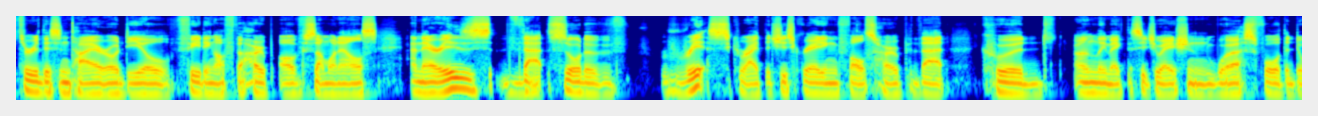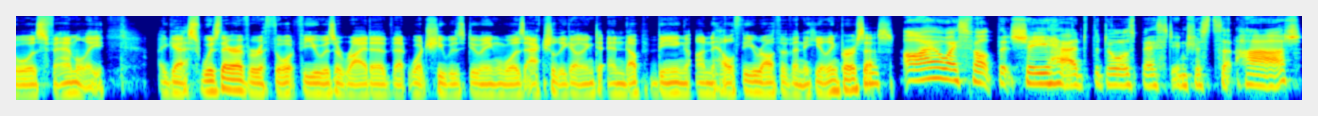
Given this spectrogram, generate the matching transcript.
through this entire ordeal feeding off the hope of someone else and there is that sort of risk, right, that she's creating false hope that could only make the situation worse for the Dawes family. I guess was there ever a thought for you as a writer that what she was doing was actually going to end up being unhealthy rather than a healing process? I always felt that she had the Dawes' best interests at heart,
